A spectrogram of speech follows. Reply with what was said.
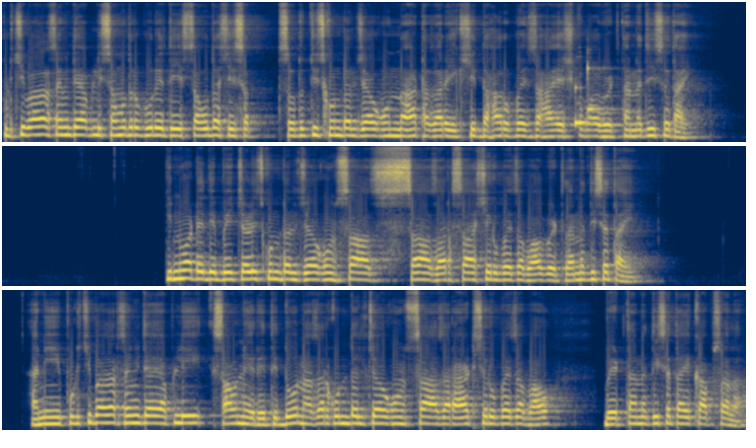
पुढची बाजार समिती आपली समुद्रपूर येथे चौदाशे सत सदोतीस क्विंटलच्या अगोन आठ हजार एकशे दहा रुपयाचा हायेस्ट भाव भेटताना दिसत आहे. किनवट येथे बेचाळीस क्विंटलच्या अगोन सहा सहा हजार सहाशे रुपयाचा भाव भेटताना दिसत आहे. आणि पुढची बाजार समिती आहे आपली सावनेर येथे दोन हजार क्विंटलच्या अगोन सहा हजार आठशे रुपयाचा भाव भेटताना दिसत आहे कापसाला.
